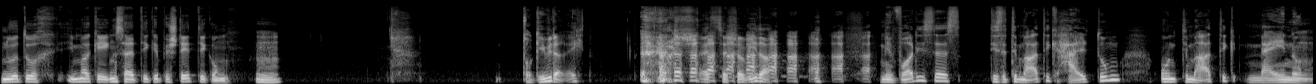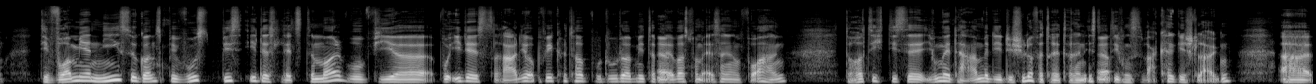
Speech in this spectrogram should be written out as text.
nur durch immer gegenseitige Bestätigung. Mhm. Da gebe ich wieder recht. Scheiße, schon wieder. Mir war dieses diese Thematik Haltung und Thematik Meinung, die war mir nie so ganz bewusst, bis ich das letzte Mal, wo wir, wo ich das Radio abgewickelt habe, wo du da mit dabei ja. warst vom Eisernen Vorhang, da hat sich diese junge Dame, die die Schülervertreterin ist, ja. die uns wacker geschlagen. Äh,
